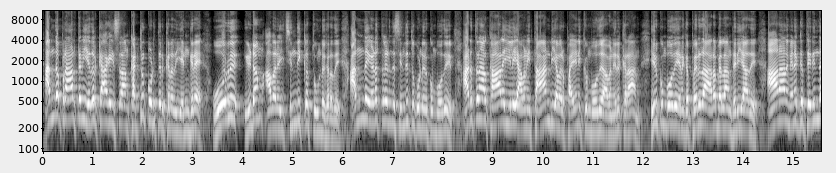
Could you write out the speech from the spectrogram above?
அந்த பிரார்த்தனை எதற்காக இஸ்லாம் கற்றுக் கொடுத்திருக்கிறது என்கிற ஒரு இடம் அவரை சிந்திக்க தூண்டுகிறது. அந்த இடத்திலிருந்து சிந்தித்துக் கொண்டிருக்கும் போது அடுத்த நாள் காலையிலே அவனை தாண்டி அவர் பயணிக்கும் போது அவன் இருக்கிறான். இருக்கும்போது எனக்கு பெரிதா அரபெல்லாம் தெரியாது. ஆனாலும் எனக்கு தெரிந்த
